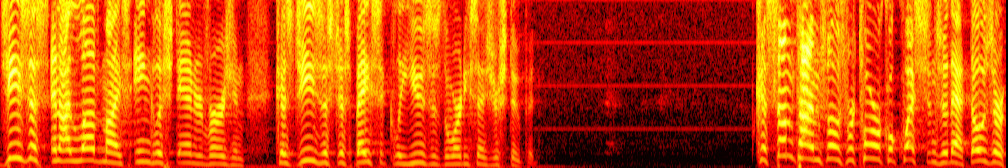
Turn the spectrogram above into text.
Jesus, and I love my English Standard Version because Jesus just basically uses the word, he says, You're stupid. Because sometimes those rhetorical questions are that. Those are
